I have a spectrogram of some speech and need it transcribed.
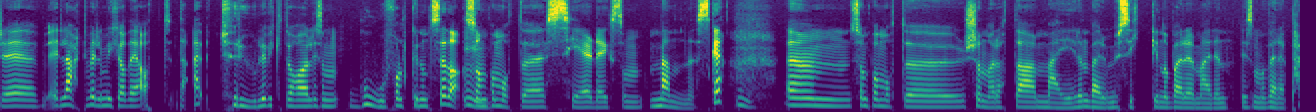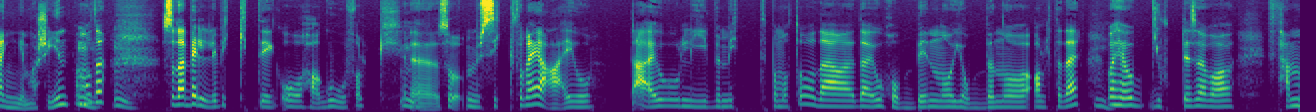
Jeg lærte veldig mye av det at det er utrolig viktig å ha liksom gode folk rundt seg, da, som på en måte ser deg som menneske. Um, som på en måte skjønner at det er mer enn bare musikken og bare mer enn liksom å være pengemaskin, på en måte. Så det er veldig viktig å ha gode folk. Uh, så musikk for meg er jo det er jo livet mitt, på en måte, og det er, det er jo hobbyen og jobben og alt det der. Og jeg har jo gjort det siden jeg var fem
